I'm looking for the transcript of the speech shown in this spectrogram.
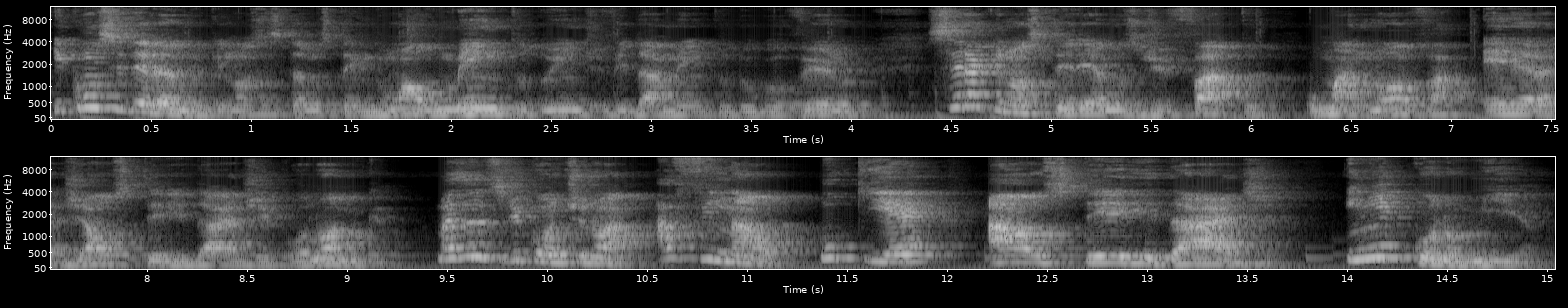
E considerando que nós estamos tendo um aumento do endividamento do governo, será que nós teremos de fato uma nova era de austeridade econômica? Mas antes de continuar, afinal, o que é austeridade? Em economia,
